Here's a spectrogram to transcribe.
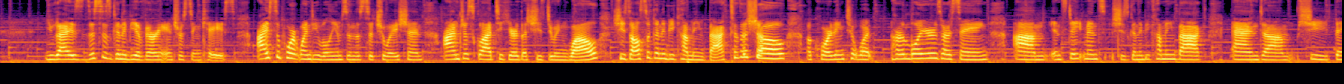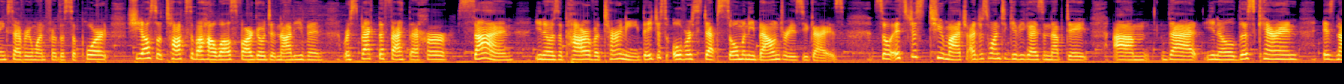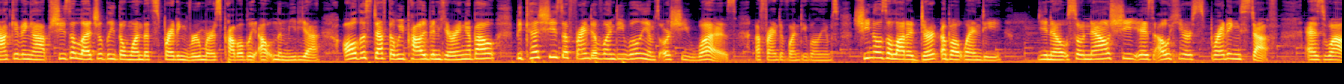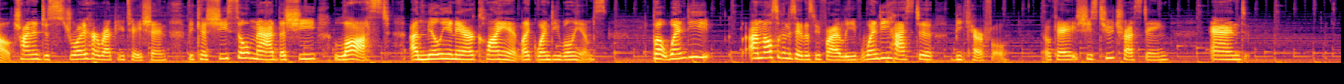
you guys, this is going to be a very interesting case. I support Wendy Williams in this situation. I'm just glad to hear that she's doing well. She's also going to be coming back to the show, according to what her lawyers are saying. Um, in statements, she's going to be coming back and um, she thanks everyone for the support. She also talks about how Wells Fargo did not even respect the fact that her son, you know, is a power of attorney. They just overstepped so many boundaries, you guys. So it's just too much. I just wanted to give you guys an update um, that, you know, this Karen is not giving up. She's allegedly the one that's spreading rumors probably out in the media. All the stuff that we've probably been hearing about because she's a friend of Wendy Williams, or she was a friend of Wendy Williams. She knows a lot of dirt about Wendy, you know, so now she is out here spreading stuff as well, trying to destroy her reputation because she's so mad that she lost a millionaire client like Wendy Williams. But Wendy, I'm also going to say this before I leave Wendy has to be careful. Okay? She's too trusting. And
